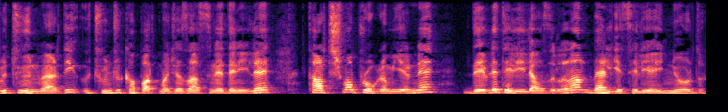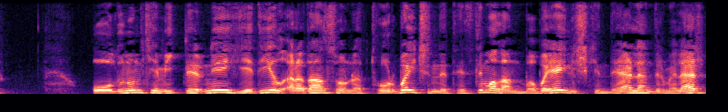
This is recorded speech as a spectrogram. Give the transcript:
Rütü'nün verdiği 3. kapatma cezası nedeniyle tartışma programı yerine devlet eliyle hazırlanan belgeseli yayınlıyordu. Oğlunun kemiklerini 7 yıl aradan sonra torba içinde teslim alan babaya ilişkin değerlendirmeler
